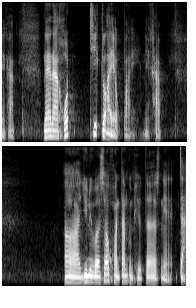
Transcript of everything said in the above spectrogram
นะครับ ในอนาคตที่ไกลออกไปนะครับ uh, universal quantum computers เนี่ยจะ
